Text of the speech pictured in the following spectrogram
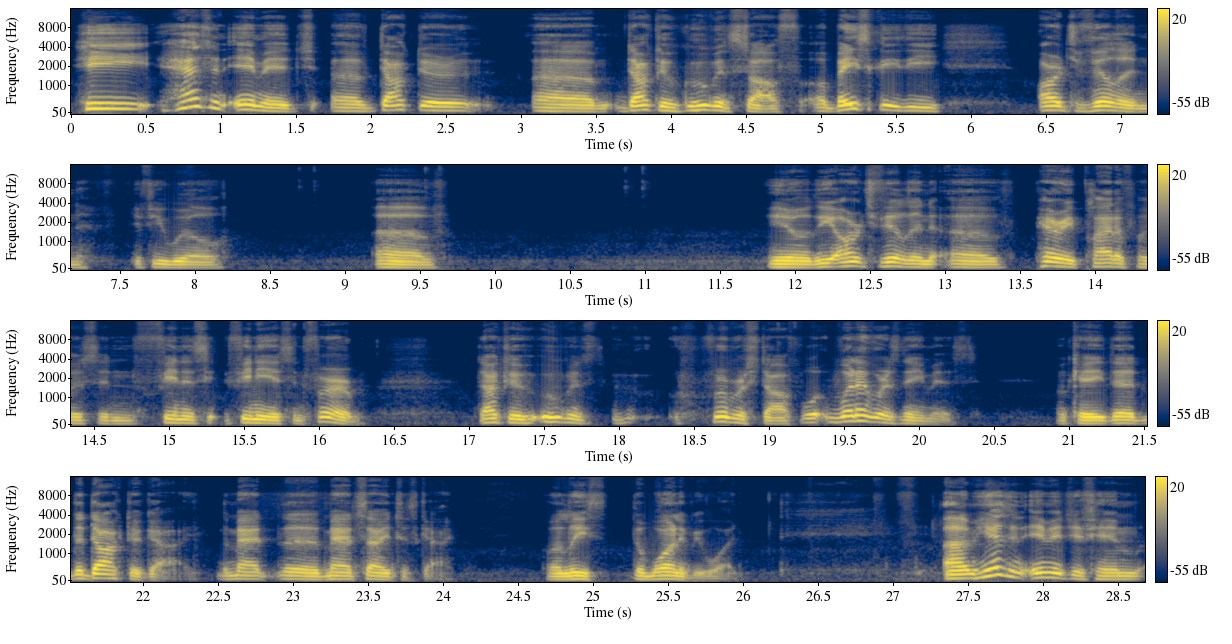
He has an image of Dr. Um, Dr. Gubenstoff, basically the arch villain, if you will, of you know the arch villain of Perry Platypus and Phineas, Phineas and Ferb, Ubens, Ferberstoff, whatever his name is, okay, the the doctor guy, the mad the mad scientist guy, or at least the wannabe one. Um, he has an image of him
